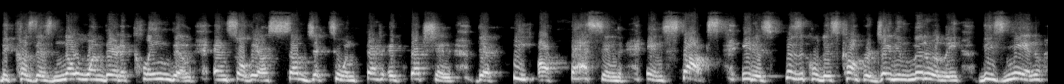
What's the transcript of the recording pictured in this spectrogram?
because because there's no one there to clean them. And so they are subject to infection. Their feet are fastened in stocks. It is physical discomfort. JD, literally, these men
